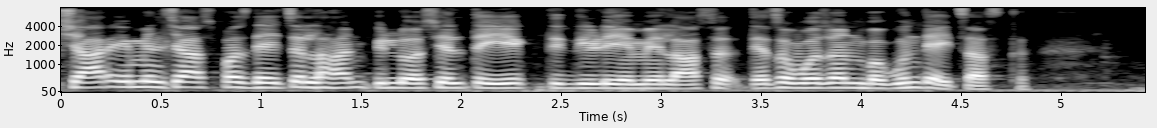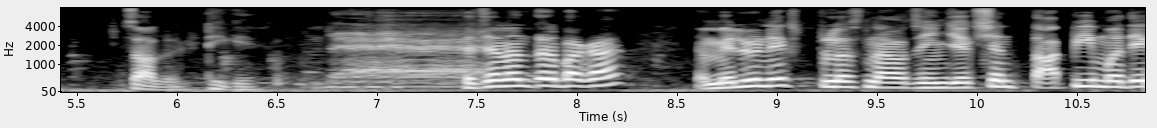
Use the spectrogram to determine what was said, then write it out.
चार एम एलच्या आसपास द्यायचं लहान पिल्लू असेल तर एक ते दीड एम एल असं त्याचं वजन बघून द्यायचं असतं. चालेल ठीक आहे. त्याच्यानंतर बघा मेलुनेक्स प्लस नावाचं इंजेक्शन तापीमध्ये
